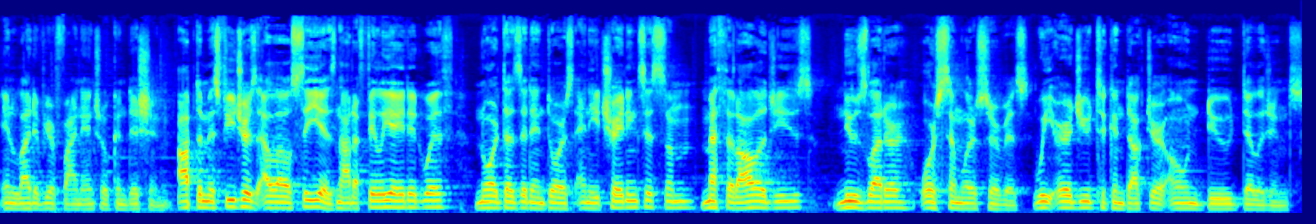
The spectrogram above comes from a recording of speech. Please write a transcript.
in light of your financial condition. Optimus Futures LLC is not affiliated with, nor does it endorse any trading system, methodologies, newsletter, or similar service. We urge you to conduct your own due diligence.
